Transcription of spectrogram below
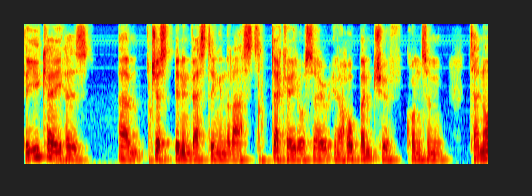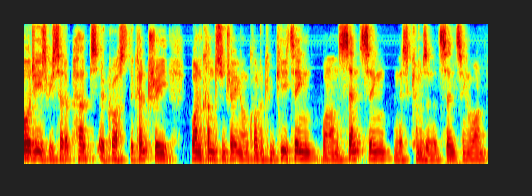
The UK has um, just been investing in the last decade or so in a whole bunch of quantum technologies. We set up hubs across the country, one concentrating on quantum computing, one on sensing, and this comes under the sensing one,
